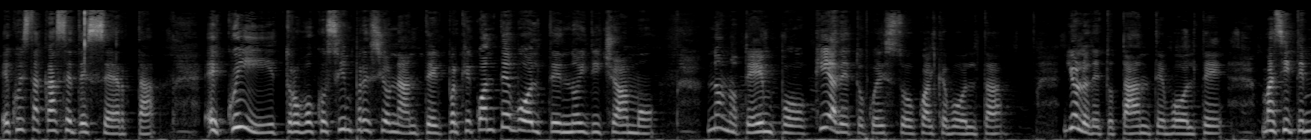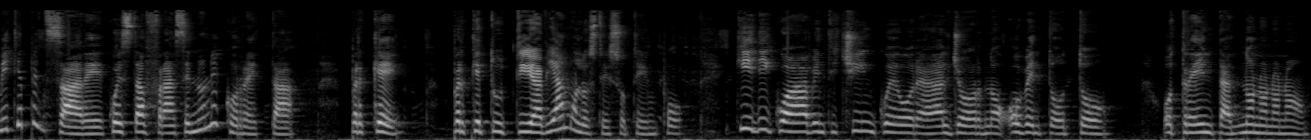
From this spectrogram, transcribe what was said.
e questa casa è deserta. E qui trovo così impressionante perché quante volte noi diciamo non ho tempo, chi ha detto questo qualche volta? Io l'ho detto tante volte, ma se ti metti a pensare questa frase non è corretta Perché? Perché tutti abbiamo lo stesso tempo. Chi di qua 25 ore al giorno o 28 o 30? No, no, no, no.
